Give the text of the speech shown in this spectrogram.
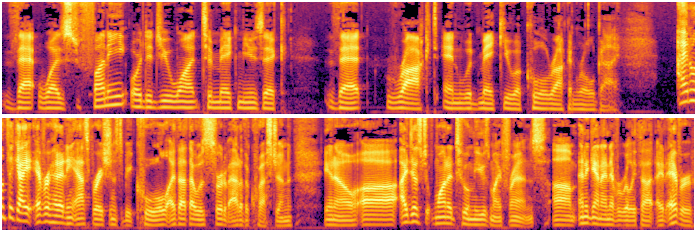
that was funny or did you want to make music that rocked and would make you a cool rock and roll guy? I don't think I ever had any aspirations to be cool. I thought that was sort of out of the question. You know, uh, I just wanted to amuse my friends. Um, and again, I never really thought I'd ever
